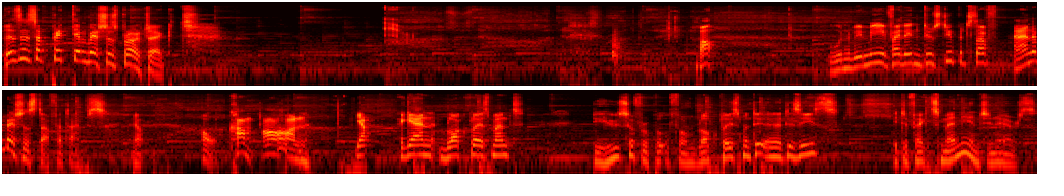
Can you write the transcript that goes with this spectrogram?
This is a pretty ambitious project. Wouldn't be me if I didn't do stupid stuff and ambitious stuff at times. No. Oh, come on! Yep, again, block placement. Do you suffer from block placement uh, disease? It affects many engineers.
